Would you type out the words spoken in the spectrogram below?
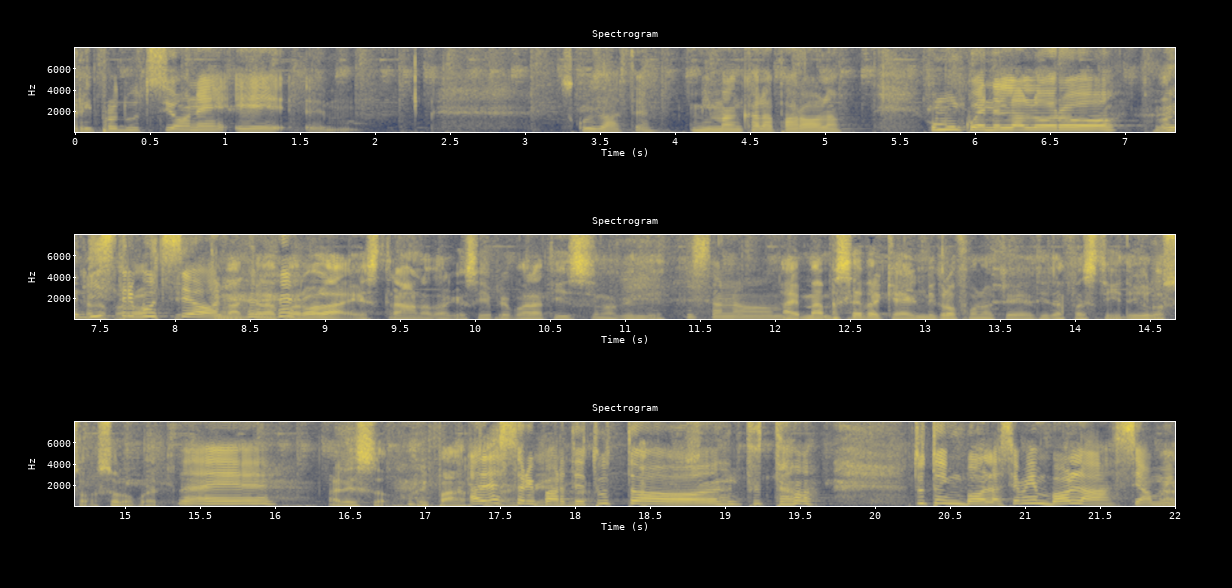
riproduzione e... Ehm, scusate, mi manca la parola. Comunque nella loro Manca distribuzione. La parola, ti manca la parola è strano perché sei preparatissima, quindi... Sono... Ah, ma sai perché è il microfono che ti dà fastidio? Io lo so, solo quello. Eh, Adesso riparte. adesso riparte tutto, tutto, tutto in bolla. Siamo in bolla, siamo in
